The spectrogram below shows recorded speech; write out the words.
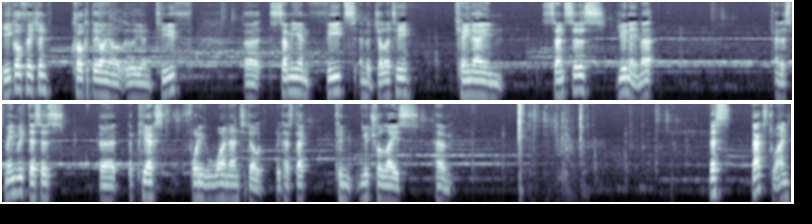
eagle vision, crocodilian teeth, uh, simian feet and agility, canine senses, you name it. And his main weakness is uh, the PX41 antidote because that can neutralize him. This next one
